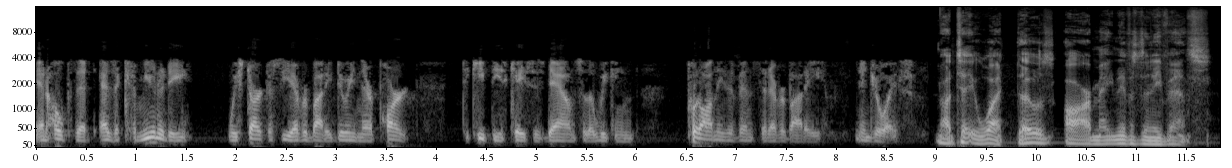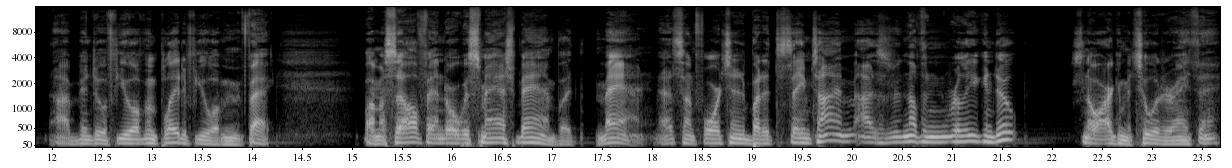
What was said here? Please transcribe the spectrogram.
and hope that as a community, we start to see everybody doing their part to keep these cases down so that we can put on these events that everybody enjoys. I'll tell you what, those are magnificent events. I've been to a few of them, played a few of them, in fact, by myself and or with Smash Band. But man, that's unfortunate. But at the same time, uh, there's nothing really you can do. There's no argument to it or anything.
